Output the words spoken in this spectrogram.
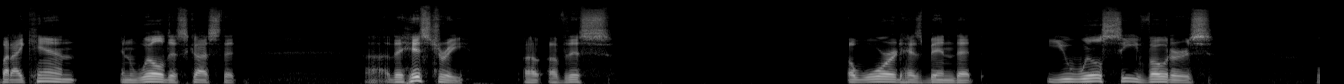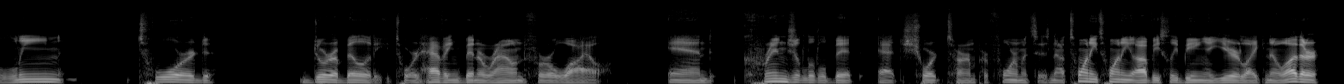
But I can and will discuss that uh, the history of, of this award has been that you will see voters lean toward durability, toward having been around for a while, and cringe a little bit at short term performances. Now, 2020 obviously being a year like no other,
